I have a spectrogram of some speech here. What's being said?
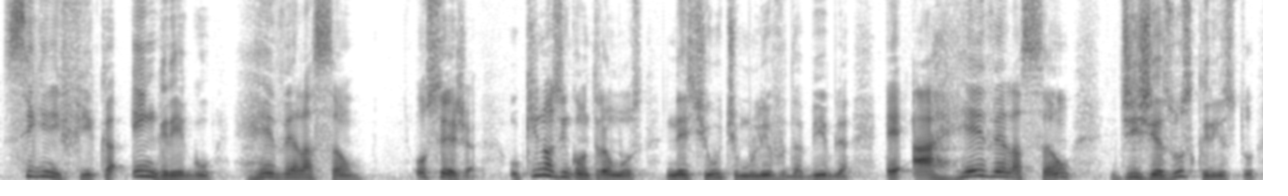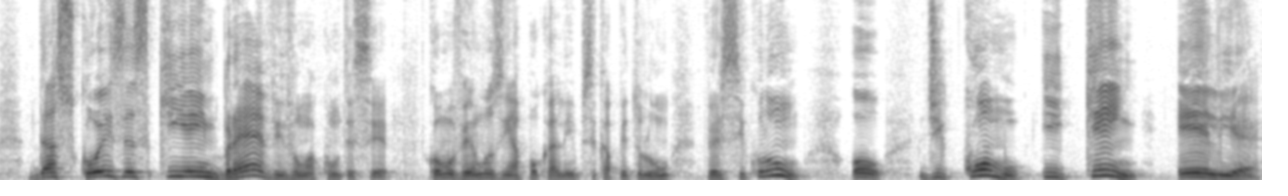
significa em grego revelação. Ou seja, o que nós encontramos neste último livro da Bíblia é a revelação de Jesus Cristo das coisas que em breve vão acontecer, como vemos em Apocalipse capítulo 1, versículo 1, ou de como e quem ele é,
